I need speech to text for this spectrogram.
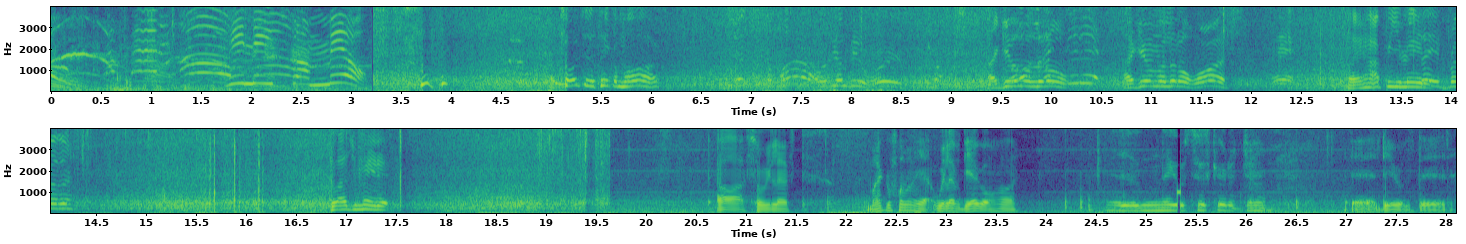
Happened. He needs some milk. I told you to take him off. What's gonna be worse? I give him a little. I! I give him a little wash. Hey, happy you made Safe, brother. Glad you made it. Uh, so we left microphone? Yeah, we left Diego, huh? Yeah, the nigga was too scared to jump. Yeah, Diego's dead.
